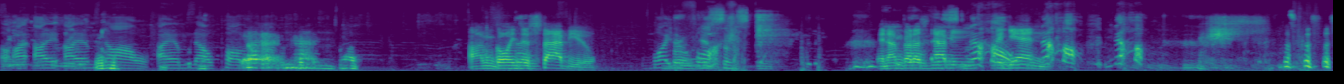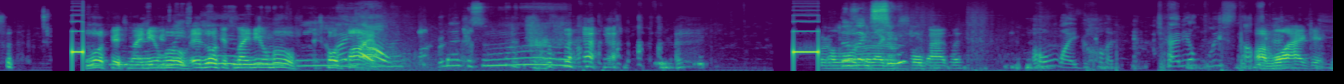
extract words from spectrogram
I, I, I am now. I am now powerful. I'm going Bro. to stab you, Why Bro, the fuck? some and I'm gonna stab you No, again. no, no. look, it's my new move. And look, it's my new move. It's called I five. know. Almost like lagging so- so badly. Oh my god. Daniel, please stop? I'm lagging.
